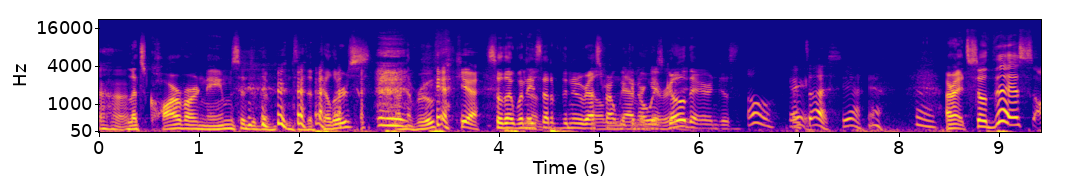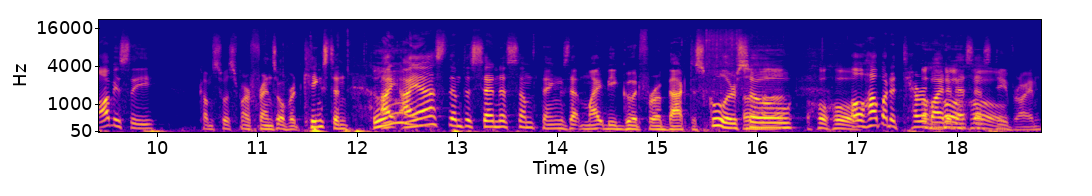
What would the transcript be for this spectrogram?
Uh-huh. Let's carve our names into the into the pillars on the roof. yeah. So that when they set up the new restaurant, we can always go there and just oh, hey. That's us. Yeah. Yeah. All right. So this obviously comes to us from our friends over at Kingston. I, I asked them to send us some things that might be good for a back to schooler. So, Uh-huh. Oh. oh, how about a terabyte Oh. of SSD, Bryan?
